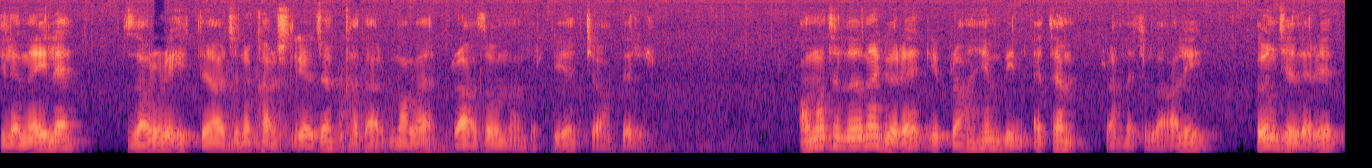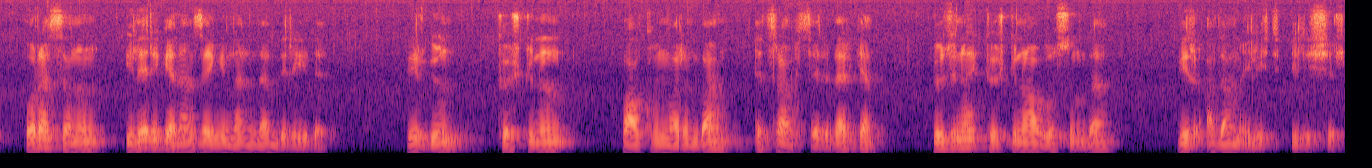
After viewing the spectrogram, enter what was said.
dilemeyle zaruri ihtiyacını karşılayacak kadar mala razı olmandır diye cevap verir. Anlatıldığına göre İbrahim bin Ethem rahmetullahi aleyh önceleri Horasan'ın ileri gelen zenginlerinden biriydi. Bir gün köşkünün balkonlarından etrafı seyrederken gözüne köşkün avlusunda bir adam ilişir.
